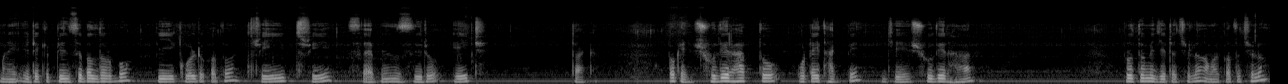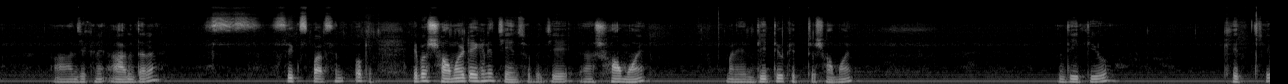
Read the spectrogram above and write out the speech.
মানে এটাকে প্রিন্সিপাল ধরবো পি ইকুয়াল টু কত? Three three seven zero eight টাকা। ওকে সুদের হার তো ওটাই থাকবে যে সুদের হার প্রথমে যেটা ছিল, আমার কথা ছিল যেখানে আর দ্বারা সিক্স পার্সেন্ট ওকে এবার সময়টা এখানে চেঞ্জ হবে যে সময় মানে দ্বিতীয় ক্ষেত্রে সময়, দ্বিতীয় ক্ষেত্রে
